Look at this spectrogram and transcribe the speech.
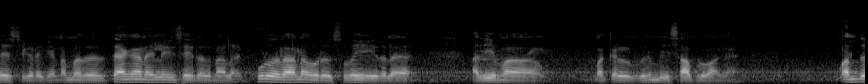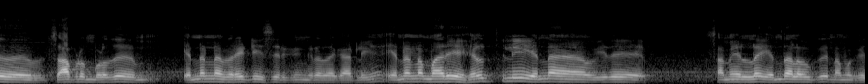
டேஸ்ட்டு கிடைக்கும். நம்ம தேங்காய் எண்ணெயிலையும் செய்கிறதுனால கூடுதலான ஒரு சுவை இதில் அதிகமாக மக்கள் விரும்பி சாப்பிடுவாங்க. வந்து சாப்பிடும் பொழுது என்னென்ன வெரைட்டிஸ் இருக்குங்கிறத காட்டிலையும் என்னென்ன மாதிரி ஹெல்த்லி என்ன இது சமையலில் எந்த அளவுக்கு நமக்கு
